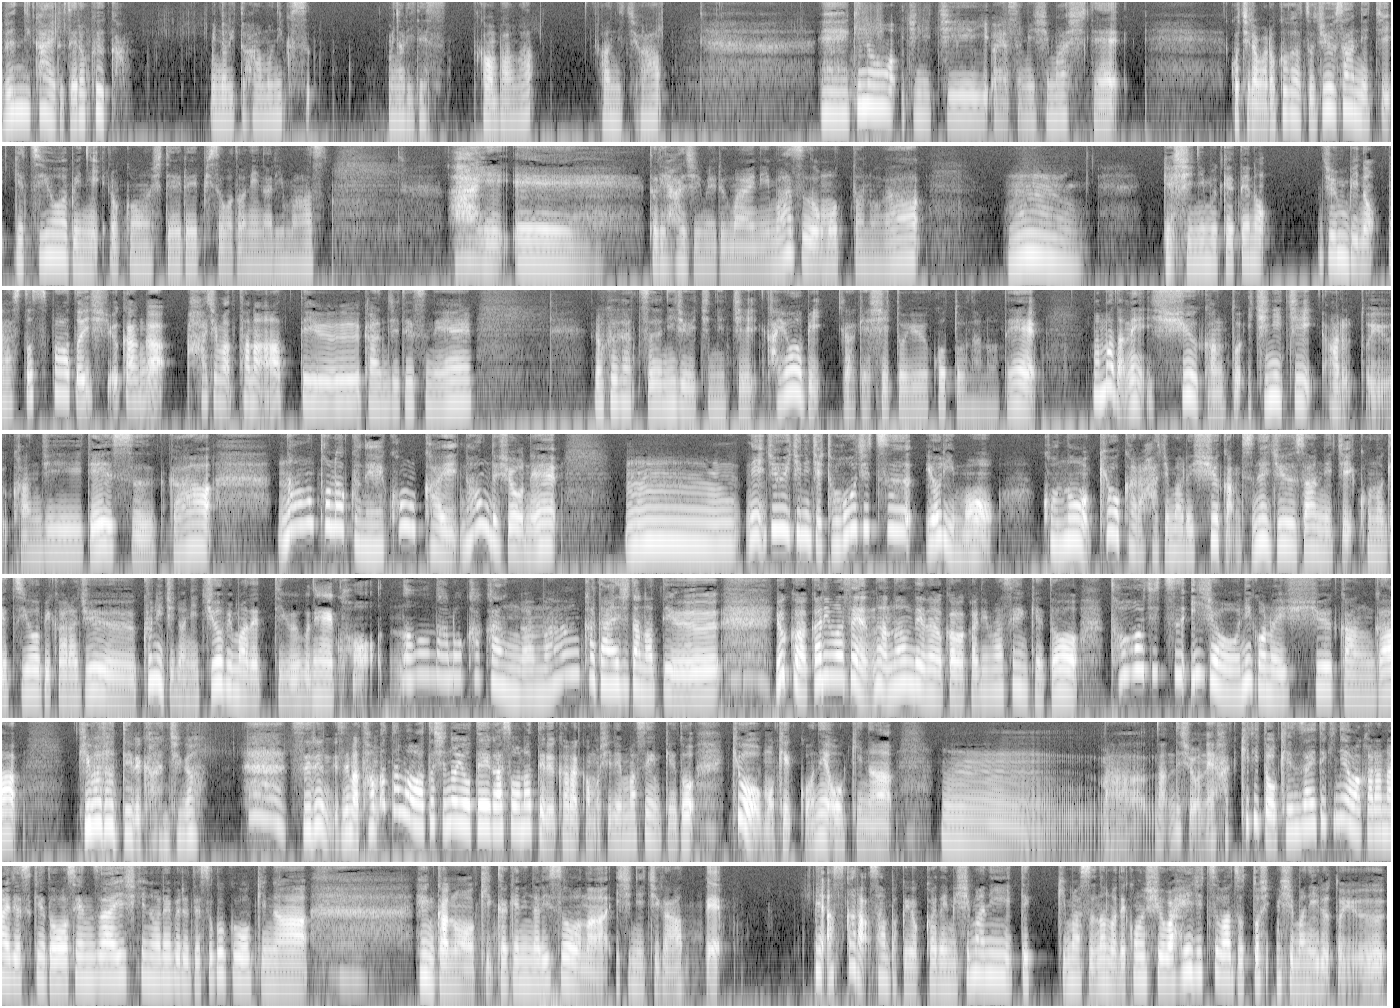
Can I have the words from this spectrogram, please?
自分に帰るゼロ空間。みのりとハーモニクス。みのりです。こんばんは。こんにちは、えー、昨日一日お休みしましてこちらは6月13日月曜日に録音しているエピソードになります。はい、えー、撮り始める前にまず思ったのがうん夏至に向けての準備のラストスパート1週間が始まったなっていう感じですね。6月21日火曜日が夏至ということなので、まあ、まだね1週間と1日あるという感じですがなんとなくね今回なんでしょうねうーん21日当日よりもこの今日から始まる1週間ですね。13日。この月曜日から19日の日曜日までっていうねこの7日間がなんか大事だなっていうよく分かりません。ななんでなのか分かりませんけど当日以上にこの1週間が際立っている感じが するんですね、まあ、たまたま私の予定がそうなってるからかもしれませんけど今日も結構ね大きなまあなんでしょうね。はっきりと顕在的にはわからないですけど潜在意識のレベルですごく大きな変化のきっかけになりそうな一日があって。明日から3泊4日で三島に行ってきます。なので今週は平日はずっと三島にいるという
